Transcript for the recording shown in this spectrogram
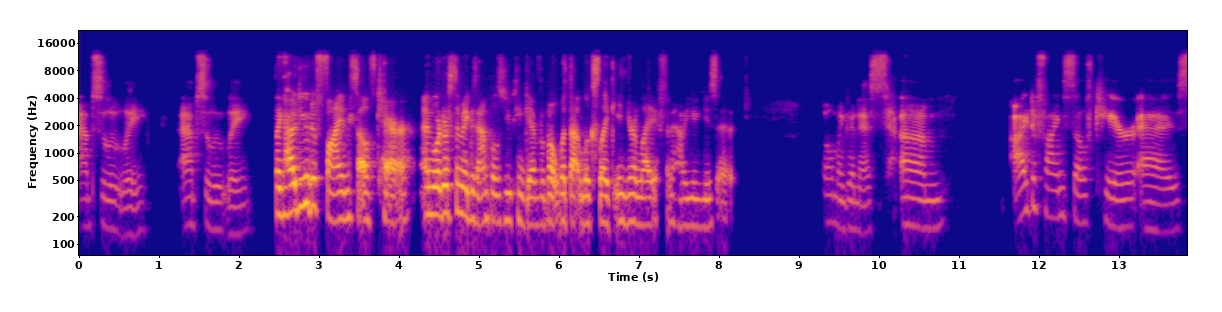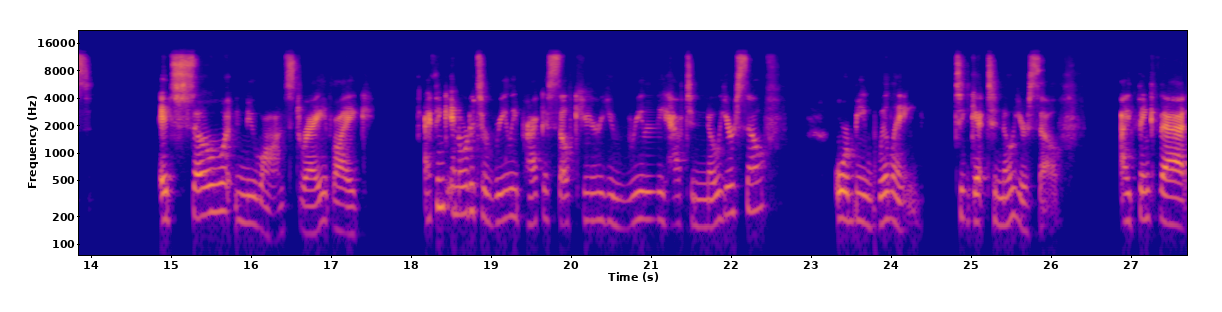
absolutely. Absolutely like how do you define self-care and what are some examples you can give about what that looks like in your life and how you use it oh my goodness um, i define self-care as it's so nuanced right like i think in order to really practice self-care you really have to know yourself or be willing to get to know yourself i think that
